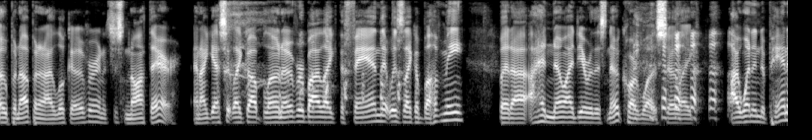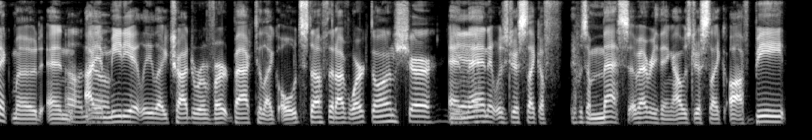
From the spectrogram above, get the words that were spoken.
open up and I look over and it's just not there. And I guess it like got blown over by like the fan that was like above me. But uh, I had no idea where this note card was. So like I went into panic mode and Oh, I immediately like tried to revert back to like old stuff that I've worked on Sure. and yeah. then it was just like a f- it was a mess of everything i was just like off beat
